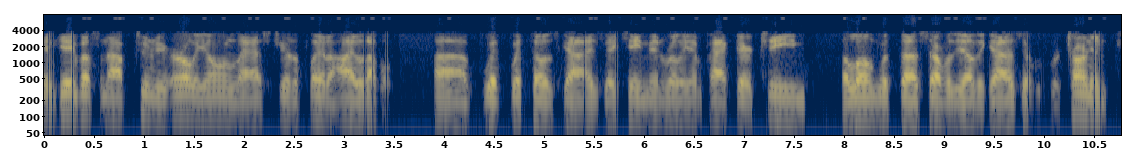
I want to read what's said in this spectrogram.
and gave us an opportunity early on last year to play at a high level uh, with with those guys. They came in really impact their team, along with uh, several of the other guys that were returning uh,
